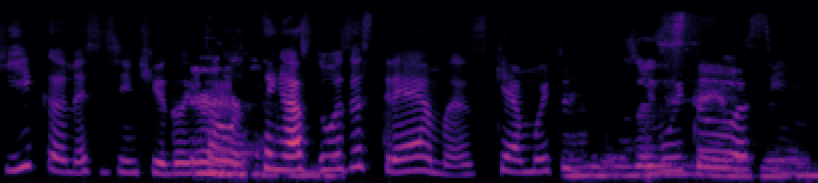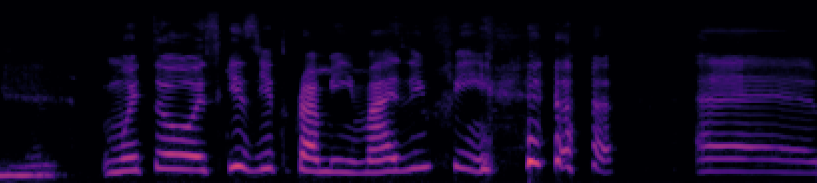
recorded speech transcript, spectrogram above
rica nesse sentido. Então é. tem as duas extremas, que é muito, muito extremos, assim, né? muito esquisito para mim, mas enfim. é...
